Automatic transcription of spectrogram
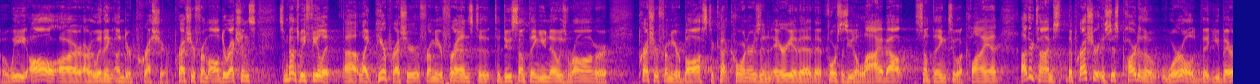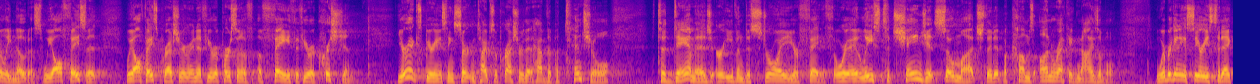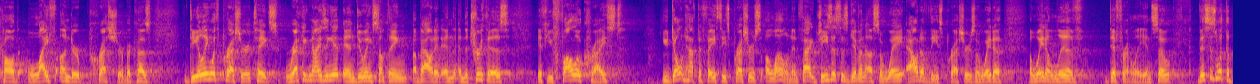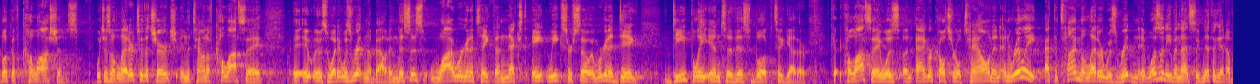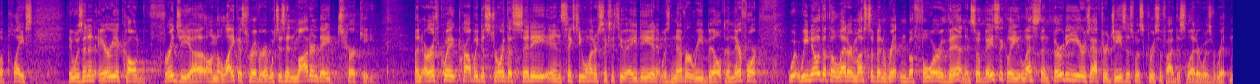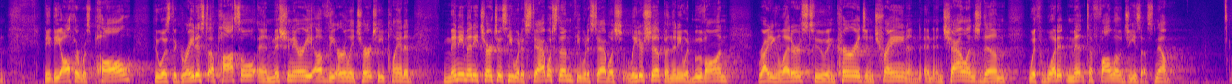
We all are, are living under pressure, pressure from all directions. Sometimes we feel it uh, like peer pressure from your friends to, to do something you know is wrong, or pressure from your boss to cut corners in an area that, that forces you to lie about something to a client. Other times, the pressure is just part of the world that you barely notice. We all face it, we all face pressure, and if you're a person of, of faith, if you're a Christian, you're experiencing certain types of pressure that have the potential to damage or even destroy your faith, or at least to change it so much that it becomes unrecognizable. We're beginning a series today called Life Under Pressure because dealing with pressure takes recognizing it and doing something about it. And, and the truth is, if you follow Christ, you don't have to face these pressures alone. In fact, Jesus has given us a way out of these pressures, a way to, a way to live differently. And so, this is what the book of Colossians which is a letter to the church in the town of Colossae. It was what it was written about. And this is why we're going to take the next eight weeks or so and we're going to dig deeply into this book together. Colossae was an agricultural town, and, and really, at the time the letter was written, it wasn't even that significant of a place. It was in an area called Phrygia on the Lycus River, which is in modern day Turkey. An earthquake probably destroyed the city in 61 or 62 AD and it was never rebuilt. And therefore, we know that the letter must have been written before then. And so basically, less than 30 years after Jesus was crucified, this letter was written. The, the author was Paul, who was the greatest apostle and missionary of the early church. He planted many, many churches. He would establish them, he would establish leadership, and then he would move on writing letters to encourage and train and, and, and challenge them with what it meant to follow Jesus. Now,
